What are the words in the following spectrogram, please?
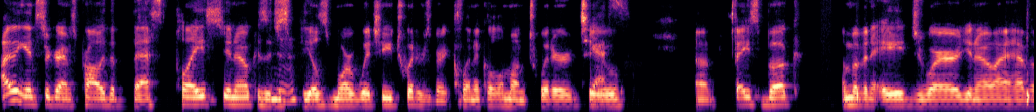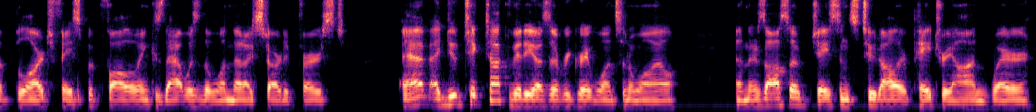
I think Instagram is probably the best place, you know, because it just mm-hmm. feels more witchy. Twitter's very clinical. I'm on Twitter too. Yes. Uh, Facebook. I'm of an age where you know I have a large Facebook following because that was the one that I started first. I have I do TikTok videos every great once in a while. And there's also Jason's $2 Patreon where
